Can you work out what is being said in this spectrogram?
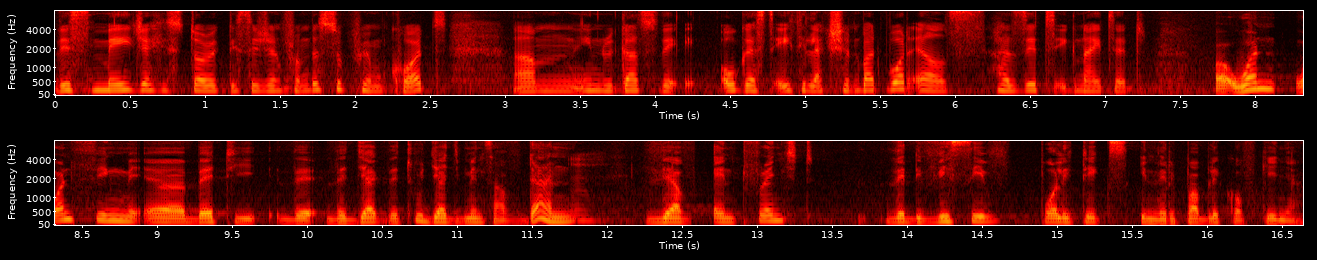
this major historic decision from the Supreme Court um, in regards to the August 8th election. But what else has it ignited? Uh, one, one thing, uh, Betty, the, the, judge, the two judgments have done, Mm. they have entrenched the divisive politics in the Republic of Kenya.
